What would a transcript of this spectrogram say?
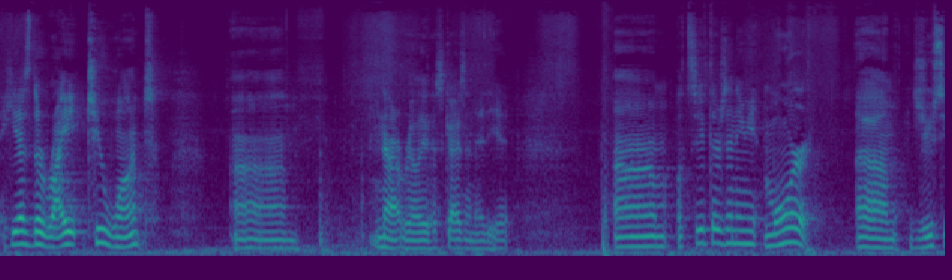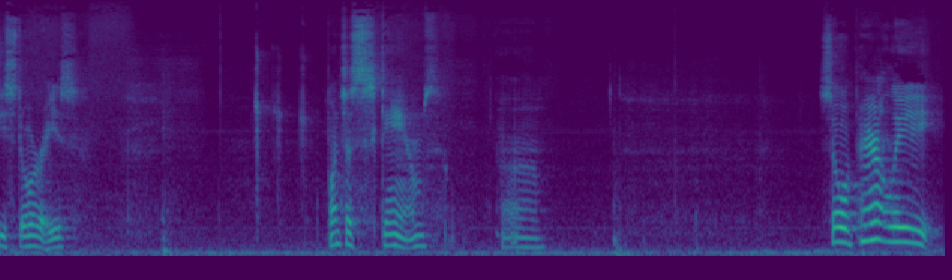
he has the right to want. Um, not really. This guy's an idiot. Um, let's see if there's any more um, juicy stories. Bunch of scams. Um, so apparently,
